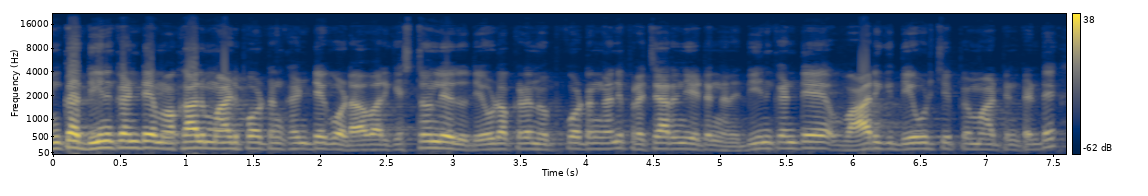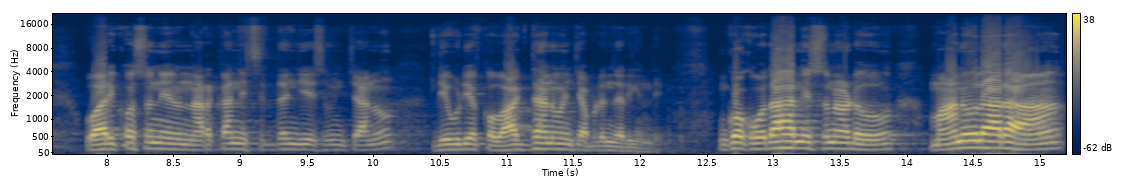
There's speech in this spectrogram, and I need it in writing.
ఇంకా దీనికంటే ముఖాలు మాడిపోవటం కంటే కూడా వారికి ఇష్టం లేదు. దేవుడు ఒక్కడే ఒప్పుకోవటం కానీ ప్రచారం చేయటం కానీ దీనికంటే వారికి దేవుడు చెప్పే మాట ఏంటంటే వారి కోసం నేను నరకాన్ని సిద్ధం చేసి ఉంచాను. దేవుడి యొక్క వాగ్దానం అని చెప్పడం జరిగింది. ఇంకొక ఉదాహరణ ఇస్తున్నాడు. మానవులారా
